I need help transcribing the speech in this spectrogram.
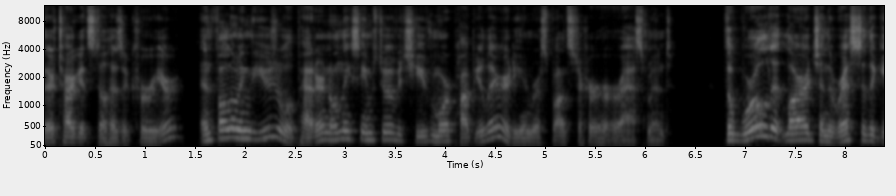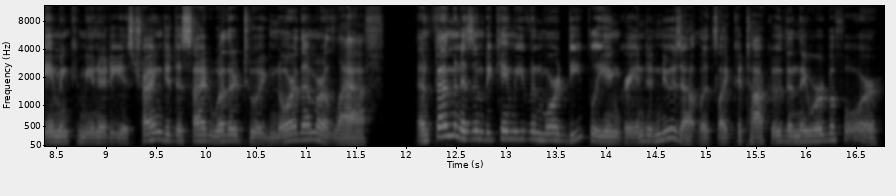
Their target still has a career, and following the usual pattern only seems to have achieved more popularity in response to her harassment. The world at large and the rest of the gaming community is trying to decide whether to ignore them or laugh, and feminism became even more deeply ingrained in news outlets like Kotaku than they were before.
